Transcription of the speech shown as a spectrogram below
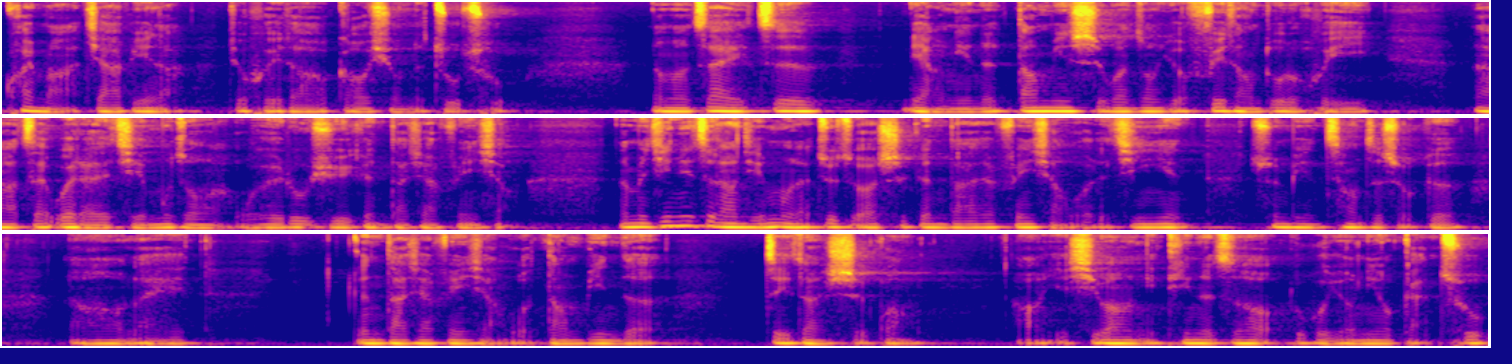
快马加鞭啊，就回到高雄的住处。那么在这两年的当兵时光中，有非常多的回忆。那在未来的节目中啊，我会陆续跟大家分享。那么今天这档节目呢，最主要是跟大家分享我的经验，顺便唱这首歌，然后来跟大家分享我当兵的这段时光。啊，也希望你听了之后，如果有你有感触，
